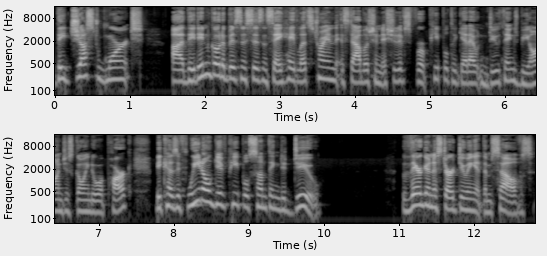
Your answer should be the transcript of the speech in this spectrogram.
they just weren't. Uh, they didn't go to businesses and say, hey, let's try and establish initiatives for people to get out and do things beyond just going to a park. Because if we don't give people something to do, they're going to start doing it themselves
